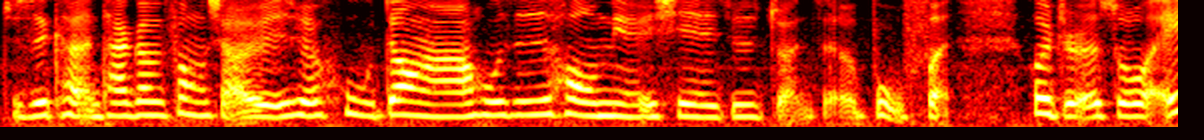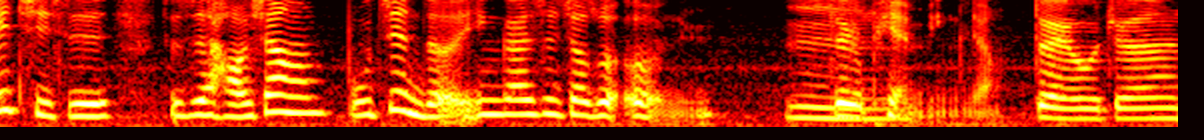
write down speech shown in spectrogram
就是可能他跟凤小岳有一些互动啊，或者是后面有一些就是转折部分，会觉得说，哎，其实就是好像不见得应该是叫做恶女，嗯，这个片名这样。对，我觉得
